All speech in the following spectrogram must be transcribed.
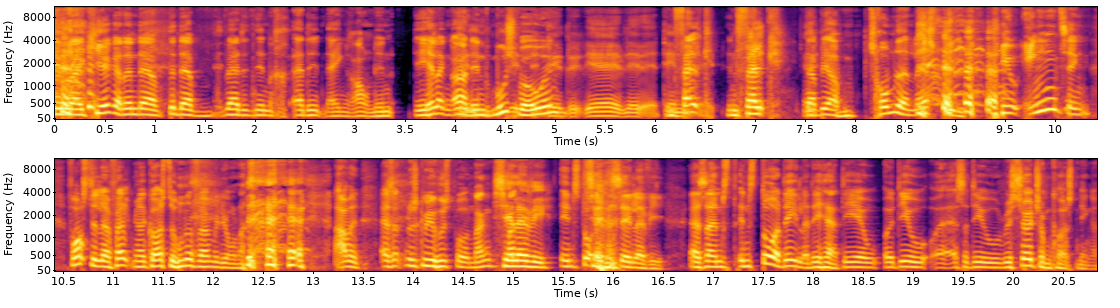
Nikolaj Kirker, den der, den der, hvad er det, den, er det, nej, en ravn, det er, en, det er heller ikke en ørn, det er en musvåge, ikke? Det, det, det, det, det, det En falk. En falk. Der bliver trumlet af en lastbil. det er jo ingenting. Forestil dig, at Falken havde kostet 140 millioner. ah, men, altså, nu skal vi huske på, mange, Selv er vi. en stor, det selv er vi. Altså, en, en stor del af det her, det er jo, det er jo, altså, det er jo research-omkostninger.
